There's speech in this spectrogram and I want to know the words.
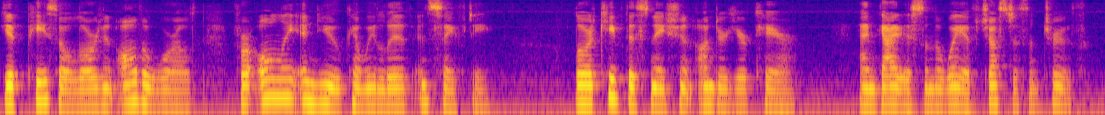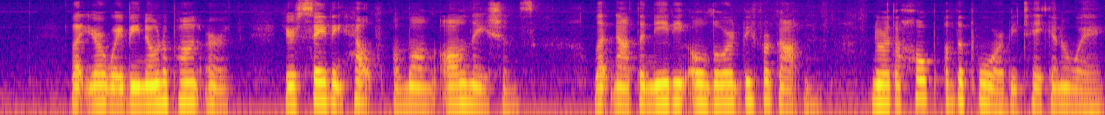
Give peace, O Lord, in all the world for only in you can we live in safety. Lord, keep this nation under your care, and guide us in the way of justice and truth. Let your way be known upon earth, your saving help among all nations. Let not the needy, O Lord, be forgotten, nor the hope of the poor be taken away.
